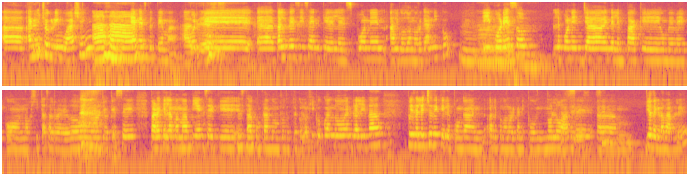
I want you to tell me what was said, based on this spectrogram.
ah, hay mucho greenwashing Ajá. en este tema. Así porque ah, tal vez dicen que les ponen algodón orgánico y por eso le ponen ya en el empaque un bebé con hojitas alrededor, yo qué sé, para que la mamá piense que está comprando un producto ecológico, cuando en realidad, pues el hecho de que le pongan algodón orgánico no lo Así hace biodegradable.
